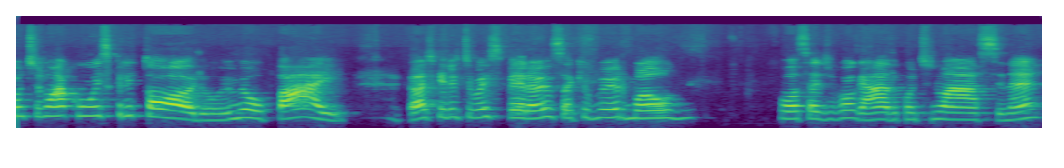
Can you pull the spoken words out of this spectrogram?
continuar com o escritório. E meu pai, eu acho que ele tinha uma esperança que o meu irmão fosse advogado, continuasse, né?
